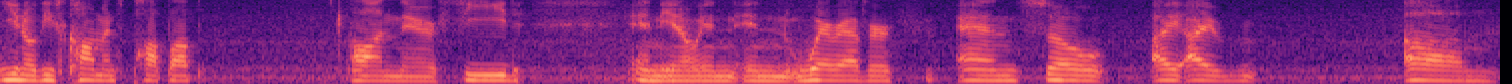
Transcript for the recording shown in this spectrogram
you know, these comments pop up on their feed and you know in in wherever. And so i i um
